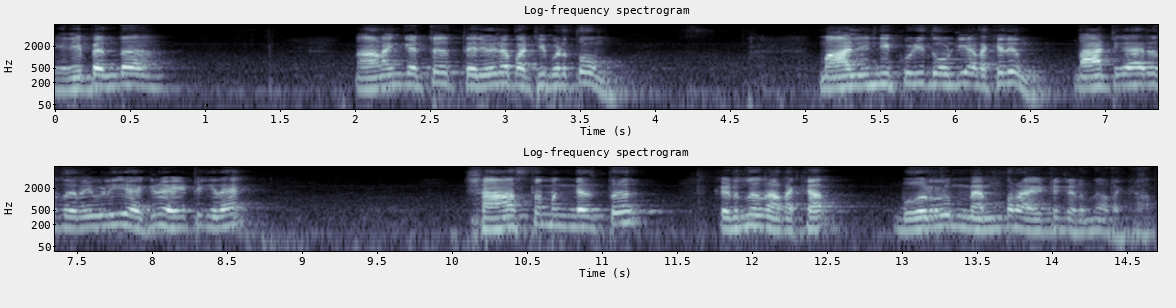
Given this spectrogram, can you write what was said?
ഇനിയിപ്പോൾ എന്താ? നാണം കെട്ട് തെരുവിലെ പട്ടിപ്പിടുത്തവും മാലിന്യക്കുഴി തോണ്ടി അടക്കലും. നാട്ടുകാരെ തെറിവിളി ആയിട്ട് ഇങ്ങനെ ശാസ്ത്രമംഗലത്ത് കിടന്ന് നടക്കാം. വെറും മെമ്പറായിട്ട് കിടന്ന് നടക്കാം.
